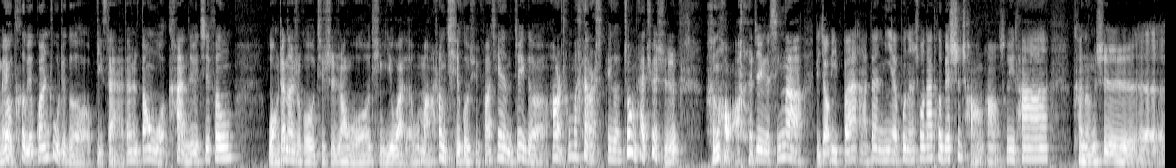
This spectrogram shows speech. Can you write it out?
没有特别关注这个比赛，但是当我看这个积分网站的时候，其实让我挺意外的。我马上切过去，发现这个阿尔特迈尔 这个状态确实很好啊，这个辛纳比较一般啊，但你也不能说他特别失常啊，所以他可能是呃，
